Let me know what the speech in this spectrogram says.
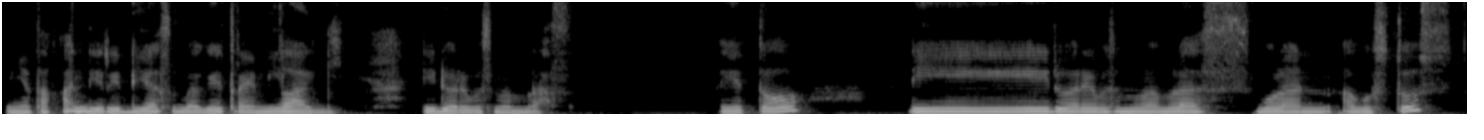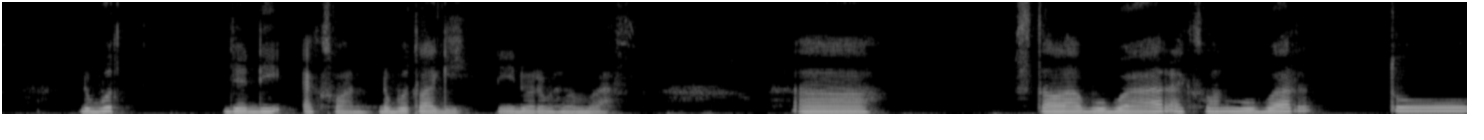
menyatakan diri dia sebagai trainee lagi di 2019 itu di 2019 bulan Agustus debut jadi X1 debut lagi di 2019 uh, setelah bubar X1 bubar tuh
